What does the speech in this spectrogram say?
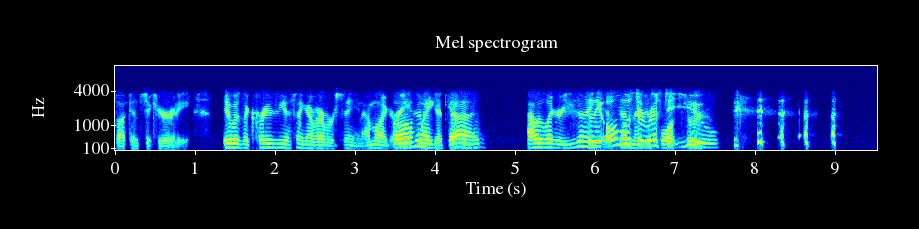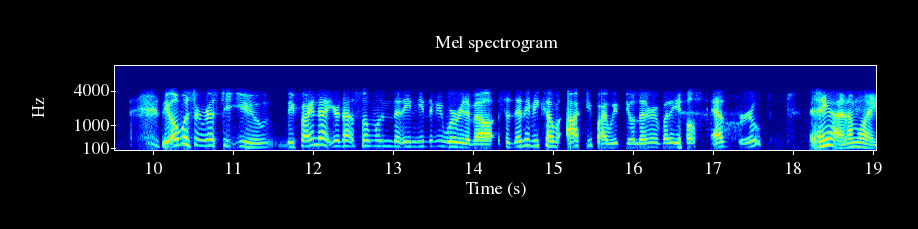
fucking security it was the craziest thing i've ever seen i'm like are oh you gonna my get god! them? i was like are you gonna So they almost arrested you. they almost arrested you. They find out you're not someone that they need to be worried about. So then they become occupied with you and let everybody else pass through. Yeah, and I'm like,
